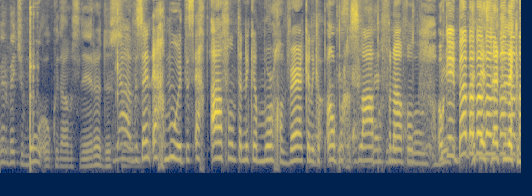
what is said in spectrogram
Ik ben een beetje moe ook, dames en heren. Dus, Ja, eh, we zijn echt moe. Het is echt avond en ik heb morgen werk en ik heb amper geslapen vanavond. Oké, weer- bye bye is letterlijk bye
